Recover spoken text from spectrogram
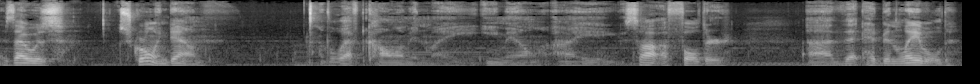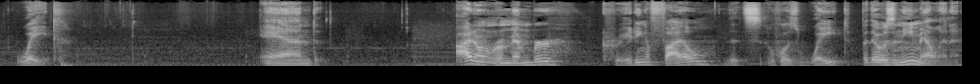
as I was scrolling down the left column in my email, I saw a folder uh, that had been labeled Wait. And I don't remember creating a file that was Wait, but there was an email in it.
